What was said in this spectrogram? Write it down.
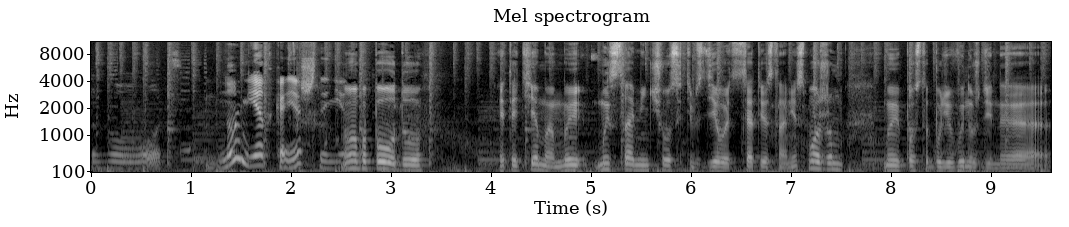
Вот. Ну нет, конечно, нет. Ну, а по поводу этой темы мы, мы сами ничего с этим сделать, соответственно, не сможем. Мы просто будем вынуждены э,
